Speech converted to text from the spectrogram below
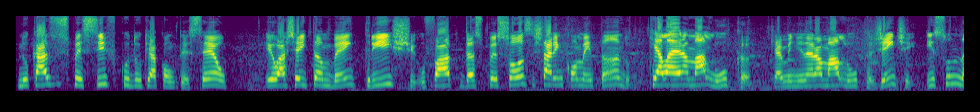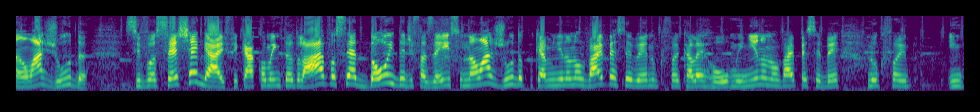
No caso específico do que aconteceu, eu achei também triste o fato das pessoas estarem comentando que ela era maluca, que a menina era maluca. Gente, isso não ajuda. Se você chegar e ficar comentando lá, ah, você é doida de fazer isso, não ajuda, porque a menina não vai perceber no que foi que ela errou, o menino não vai perceber no que foi em,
